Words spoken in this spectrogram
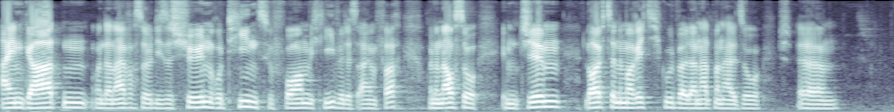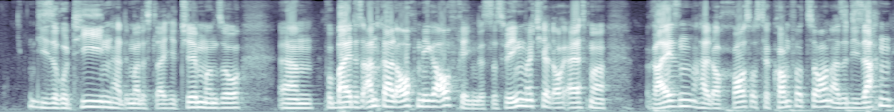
ein Garten und dann einfach so diese schönen Routinen zu formen. Ich liebe das einfach. Und dann auch so im Gym läuft es dann immer richtig gut, weil dann hat man halt so ähm, diese Routinen, hat immer das gleiche Gym und so. Ähm, wobei das andere halt auch mega aufregend ist. Deswegen möchte ich halt auch erstmal Reisen, halt auch raus aus der Comfortzone. Also die Sachen,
